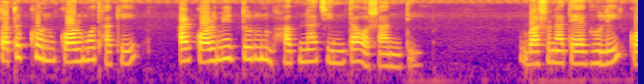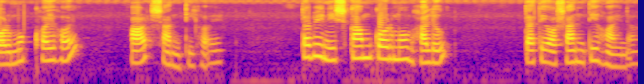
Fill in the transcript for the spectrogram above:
ততক্ষণ কর্ম থাকে, আর কর্মের দরুন ভাবনা, চিন্তা, অশান্তি। বাসনা ত্যাগ হলেই কর্মক্ষয় হয়, আর শান্তি হয়। তবে নিষ্কাম কর্ম ভালো, তাতে অশান্তি হয় না।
